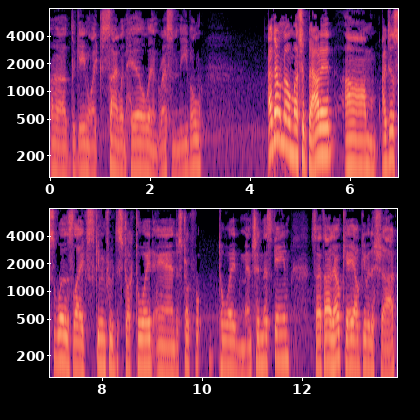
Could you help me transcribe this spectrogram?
uh, the game like Silent Hill and Resident Evil. I don't know much about it. Um, I just was like skimming through Destructoid, and Destructoid mentioned this game, so I thought, okay, I'll give it a shot.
